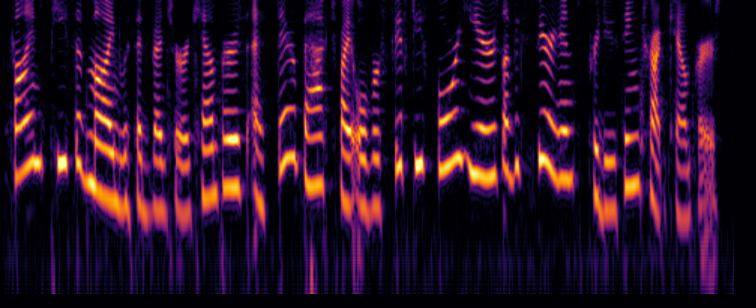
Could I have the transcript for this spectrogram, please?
Find peace of mind with Adventurer campers as they're backed by over 54 years of experience producing truck campers.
